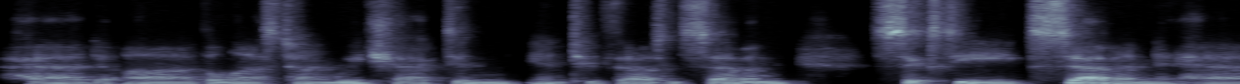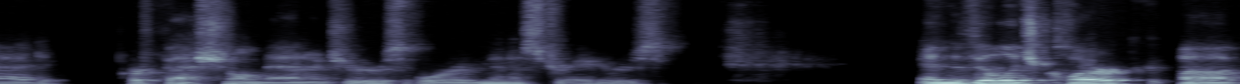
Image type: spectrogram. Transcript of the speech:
had uh, the last time we checked in in 2007, 67 had professional managers or administrators. And the village clerk uh,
